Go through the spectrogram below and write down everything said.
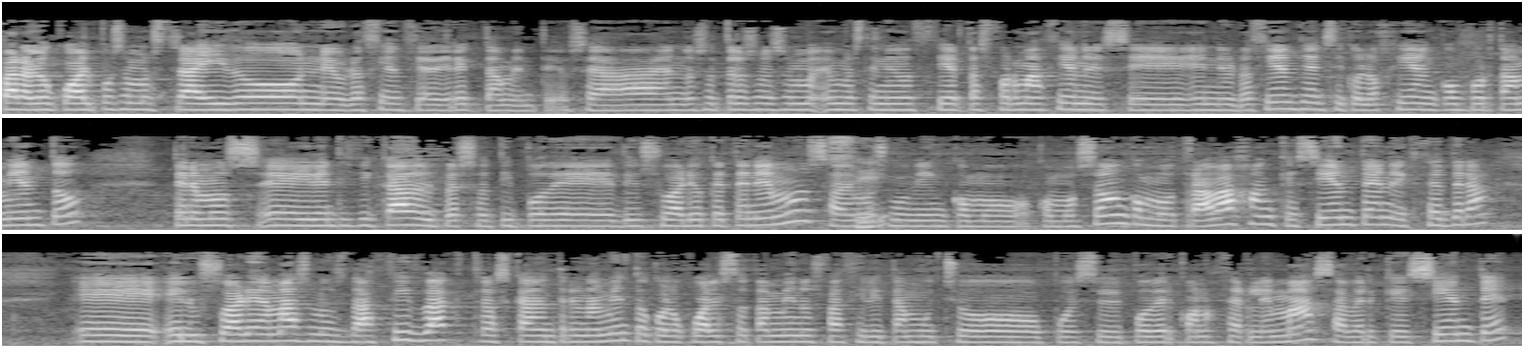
para lo cual pues hemos traído neurociencia directamente. O sea, nosotros hemos tenido ciertas formaciones en neurociencia, en psicología, en comportamiento, tenemos eh, identificado el persotipo de, usuario que tenemos, sabemos muy bien cómo, cómo, son, cómo trabajan, qué sienten, etcétera. Eh, el usuario además nos da feedback tras cada entrenamiento, con lo cual esto también nos facilita mucho pues, el poder conocerle más, saber qué siente.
